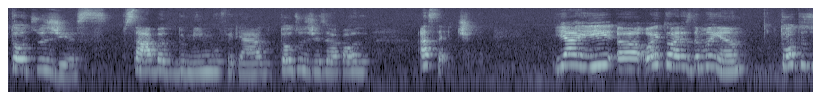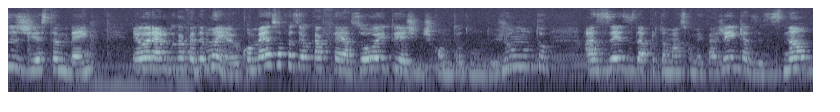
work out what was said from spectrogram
todos os dias. Sábado, domingo, feriado, todos os dias eu acordo às 7. E aí, uh, 8 horas da manhã, todos os dias também, é o horário do café da manhã. Eu começo a fazer o café às 8 e a gente come todo mundo junto. Às vezes dá pro Tomás comer com a gente, às vezes não.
